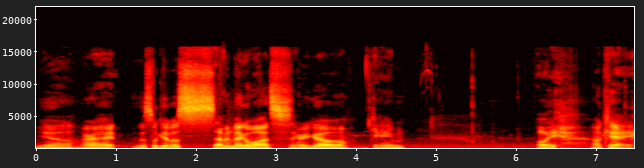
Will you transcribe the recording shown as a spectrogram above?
Yeah, alright. This will give us 7 megawatts. There you go. Game. Oi. Okay.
